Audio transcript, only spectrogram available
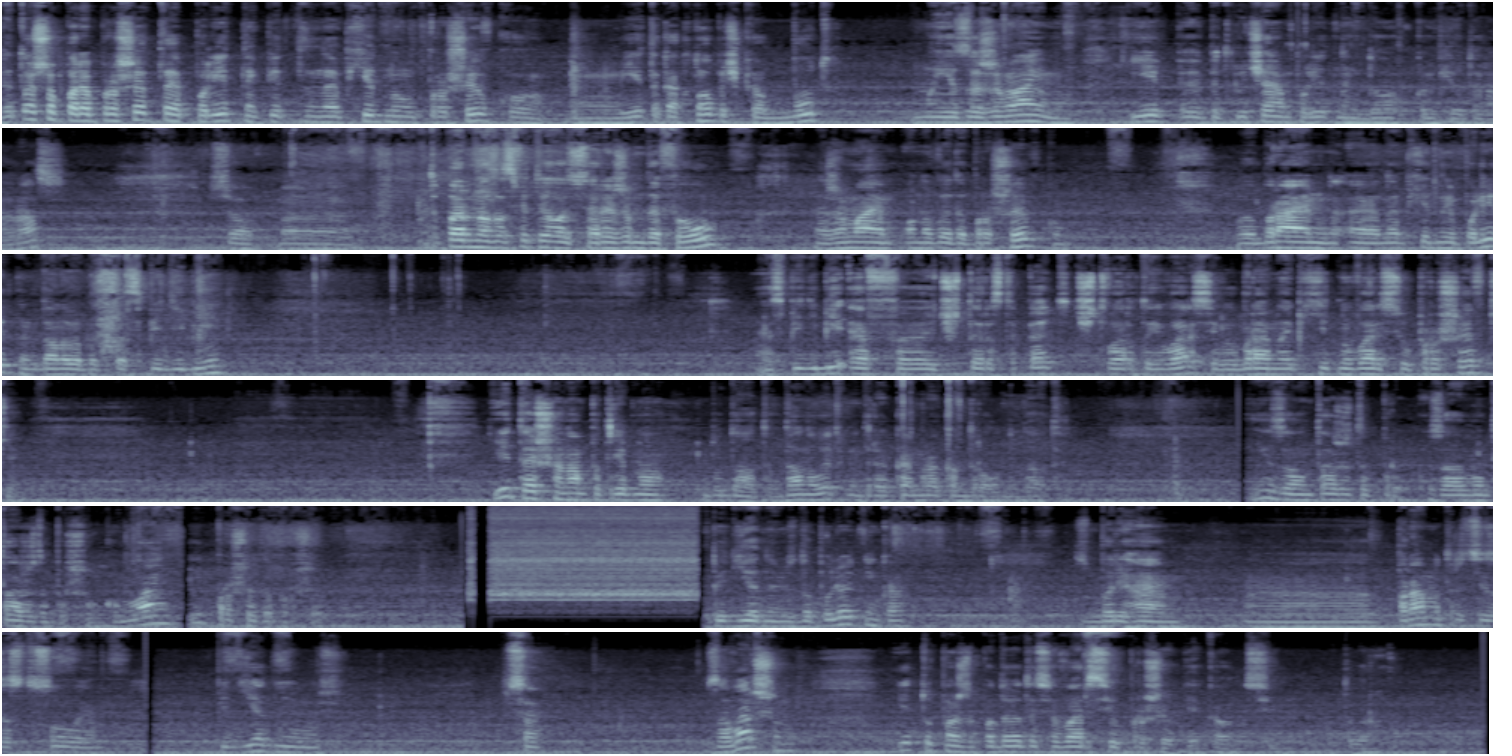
Для того, щоб перепрошити політник під необхідну прошивку, є така кнопочка Boot. Ми її зажимаємо і е, підключаємо політник до комп'ютера. Раз. Все. Тепер у нас засвітилося режим ДФУ. Нажимаємо оновити прошивку. Вибираємо е, необхідний політник, в даному випадку SPDB. SPDB F405 четвертої версії. Вибираємо необхідну версію прошивки. І те, що нам потрібно додати. В даному треба камера контрол додати. І завантажити, завантажити прошивку онлайн і прошити прошивку. Під'єднуємось до польотника, зберігаємо е, параметри ці застосовуємо, під'єднуємось. Все. Завершено. І тут можна подивитися версію прошивки, яка у нас є.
